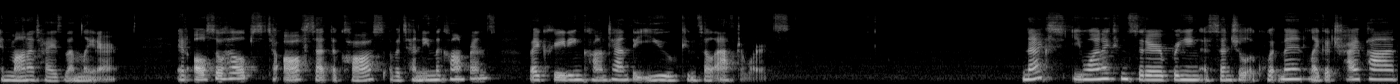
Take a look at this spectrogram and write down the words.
and monetize them later. It also helps to offset the cost of attending the conference by creating content that you can sell afterwards. Next, you want to consider bringing essential equipment like a tripod,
